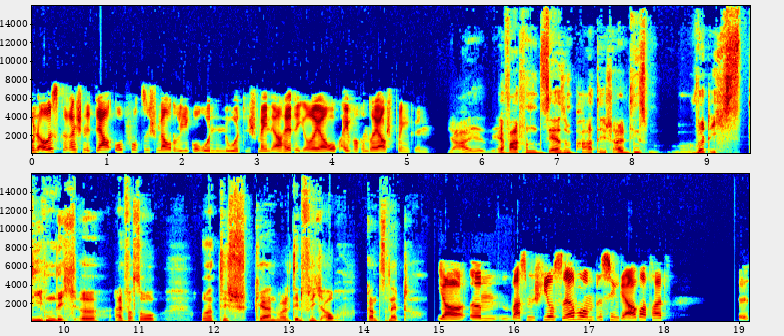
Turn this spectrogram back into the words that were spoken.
Und ausgerechnet der opfert sich mehr oder weniger ohne Not. Ich meine, er hätte ihr ja auch einfach hinterher springen können. Ja, er war schon sehr sympathisch. Allerdings würde ich Steven nicht äh, einfach so unter den Tisch kehren, weil den finde ich auch ganz nett. Ja, ähm, was mich hier selber ein bisschen geärgert hat, äh,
